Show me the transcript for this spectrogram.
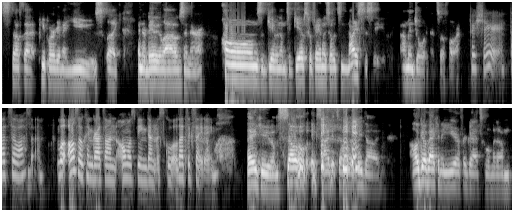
stuff that people are going to use, like in their daily lives and their homes, giving them to gifts for family. So it's nice to see. I'm enjoying it so far. For sure. That's so awesome. Well, also congrats on almost being done with school. That's exciting. Thank you. I'm so excited to almost be done. I'll go back in a year for grad school, but I'm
